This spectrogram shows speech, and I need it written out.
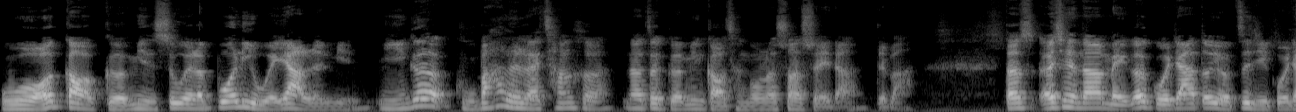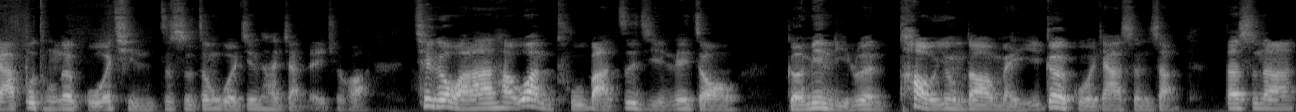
我搞革命是为了玻利维亚人民，你一个古巴人来掺和，那这革命搞成功了算谁的，对吧？但是而且呢，每个国家都有自己国家不同的国情，这是中国经常讲的一句话。切格瓦拉他妄图把自己那种革命理论套用到每一个国家身上，但是呢，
